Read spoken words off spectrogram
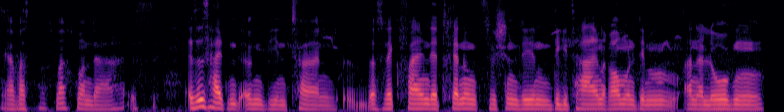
Ja, was, was macht man da? Es, es ist halt irgendwie ein Turn. Das Wegfallen der Trennung zwischen dem digitalen Raum und dem analogen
